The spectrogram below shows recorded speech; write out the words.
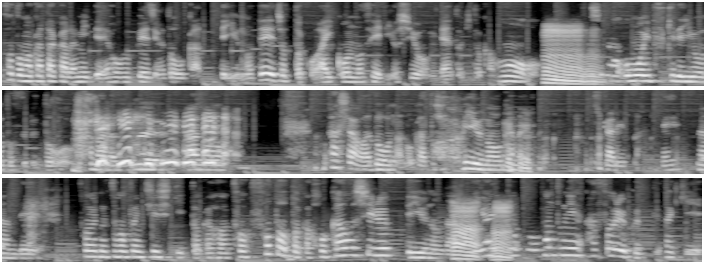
外の方から見てホームページがどうかっていうので、ちょっとこうアイコンの整理をしようみたいな時とかも、うん。私の思いつきで言おうとすると、必ず、あの、他者はどうなのかというのをかなり聞かれますね。なんで、そういうの本当に知識とか、そ外とか他を知るっていうのが、うん意外とこう本当に発想力ってさっき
